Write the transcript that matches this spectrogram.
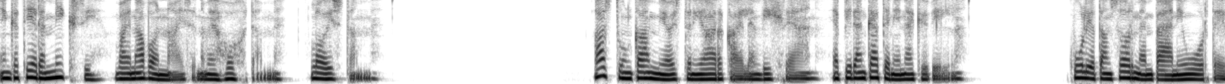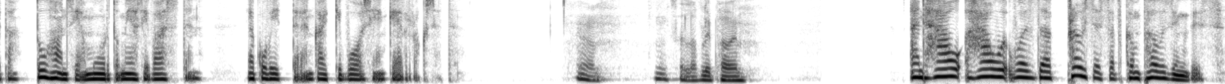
Enkä tiedä miksi, vain avonnaisena me hohdamme, loistamme. Astun kammioistani arkailen vihreään ja pidän käteni näkyvillä. Kuljetan sormenpääni uurteita tuhansia murtumiasi vasten ja kuvittelen kaikki vuosien kerrokset. Yeah, that's a lovely poem. And how, how was the process of composing this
